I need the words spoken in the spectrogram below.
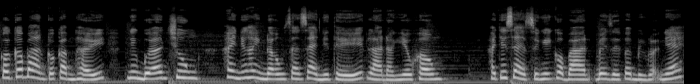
Còn các bạn có cảm thấy những bữa ăn chung hay những hành động san sẻ như thế là đáng yêu không? Hãy chia sẻ suy nghĩ của bạn bên dưới phần bình luận nhé!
